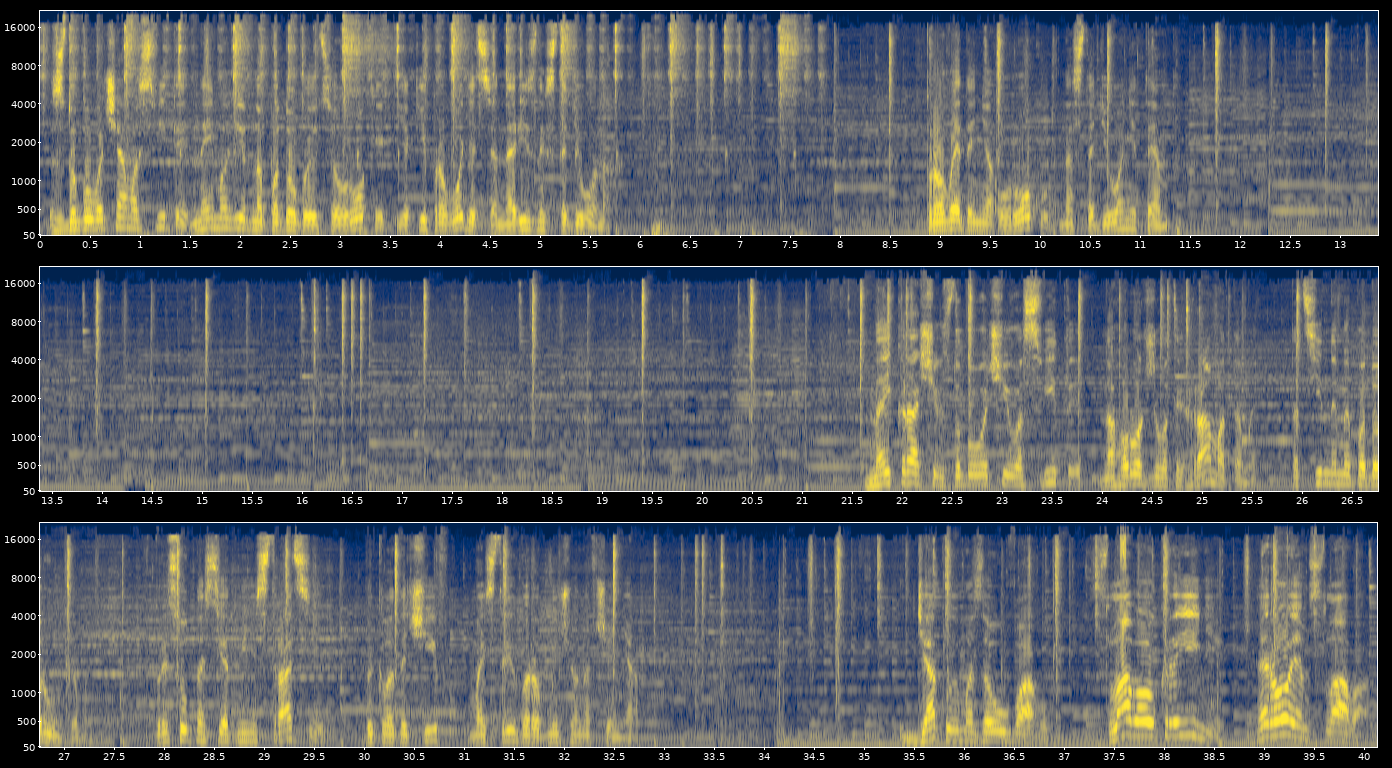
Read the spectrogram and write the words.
Здобувачам освіти неймовірно подобаються уроки, які проводяться на різних стадіонах. Проведення уроку на стадіоні Темп. Найкращих здобувачів освіти нагороджувати грамотами та цінними подарунками в присутності адміністрації, викладачів, майстрів виробничого навчання. Дякуємо за увагу! Слава Україні! Героям слава!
